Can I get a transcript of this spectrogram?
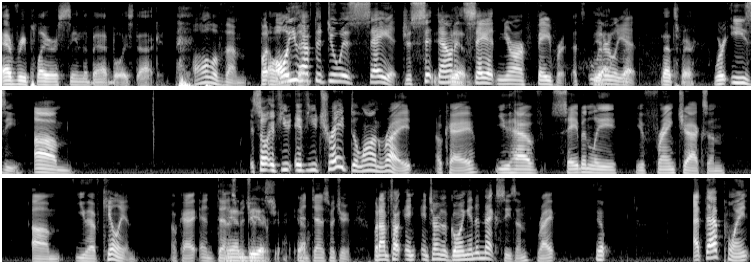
every player's seen the Bad Boys doc. all of them, but All all, you them. have to do is say it. Just sit down Yeah. and say it, and you're our favorite. That's literally Yeah. it. That's fair. We're easy. Um so if you if you trade Delon Wright, okay, you have Saben Lee, you have Frank Jackson, um, you have Killian, okay, and Dennis And Smith Jr. Yeah. and Dennis Smith Jr. But I'm talking in, in terms of going into next season, right? Yep. At that point,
